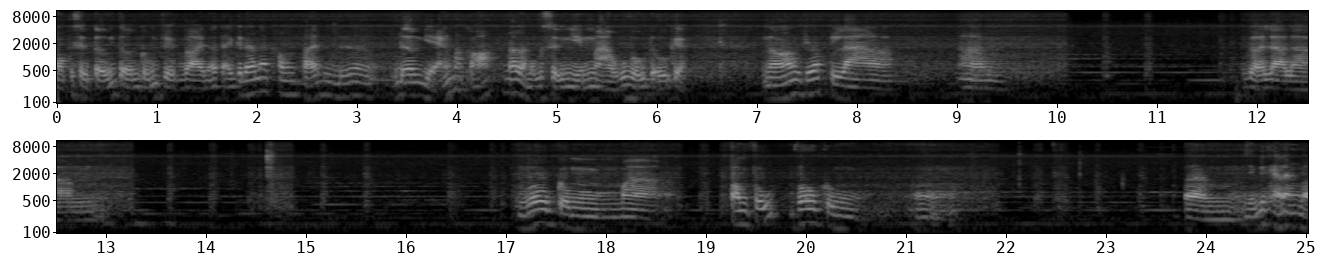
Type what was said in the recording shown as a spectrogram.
một cái sự tưởng tượng cũng tuyệt vời nữa tại cái đó nó không phải đơn giản mà có. Nó là một cái sự nhiệm màu của vũ trụ kìa. Nó rất là à, gọi là là vô cùng mà phong phú vô cùng uh, những cái khả năng mà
